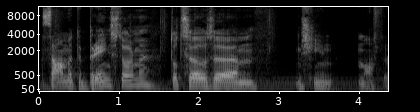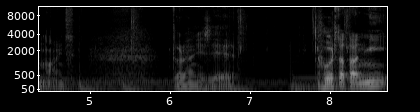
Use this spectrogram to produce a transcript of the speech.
samen te brainstormen, tot zelfs um, misschien masterminds te organiseren. Hoort dat dat niet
